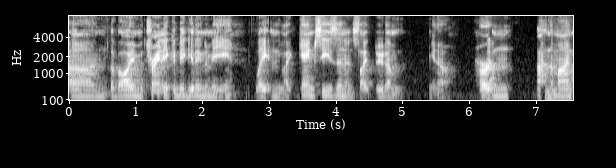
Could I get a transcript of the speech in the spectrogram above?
Um, the volume of training could be getting to me late in like game season. It's like, dude, I'm, you know, hurting, not in the mind.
